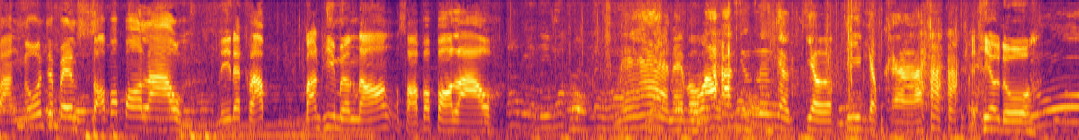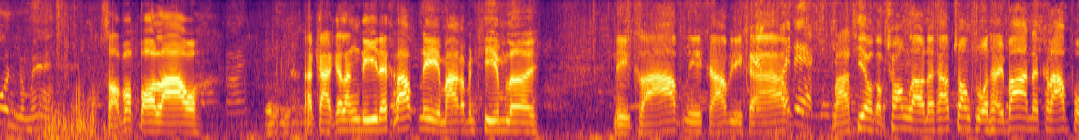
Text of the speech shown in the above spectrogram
ฝั่งนู้นจะเป็นสปปลาว นี่นะครับ บ้านพี่เมืองน้องสปปลาว แม่ไหนบอกว่าห้ามยุ่งเรื่องเกี่ยวกับตีนกับขา ไปเที่ยวดู นู่นนะแม่ สปปลาว อากาศกำลังดีนะครับ นี่มากันเป็นทีมเลย นี่ครับนี่ครับนี่ครับ มาเที่ยวกับช่องเรานะครับ ช่องทัวร์ไทยบ้านนะครับ ผ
